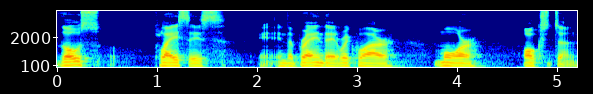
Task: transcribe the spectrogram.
those places in the brain they require more oxygen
